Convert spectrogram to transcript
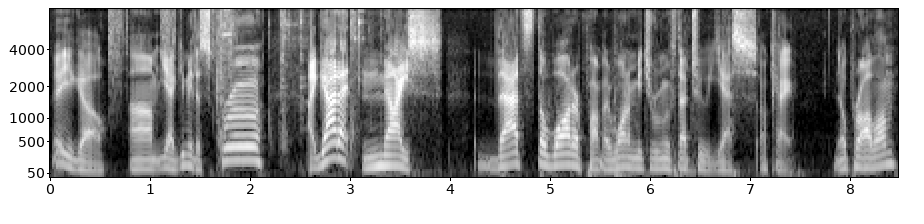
There you go. Um, yeah, give me the screw. I got it. Nice. That's the water pump. It wanted me to remove that too. Yes. Okay. No problem.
